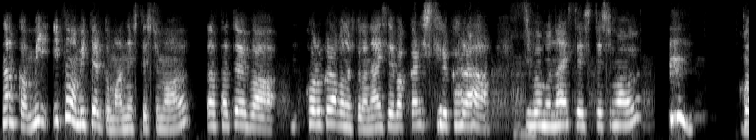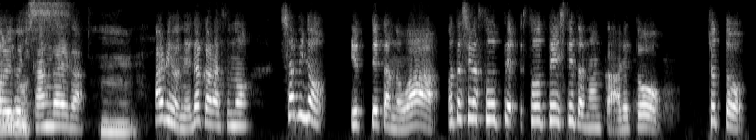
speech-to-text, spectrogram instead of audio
なんかみ、いつも見てると真似してしまう？例えば、コールクラブの人が内省ばっかりしてるから、自分も内省してしまう？そういうふうに考えがうん。あるよね。だからその、シャビの言ってたのは、私が想定、想定してたなんかあれと、ちょっと、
